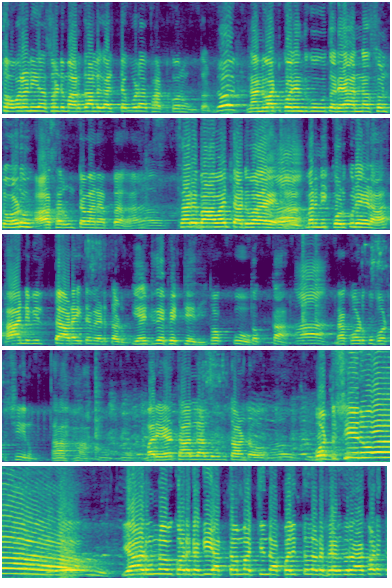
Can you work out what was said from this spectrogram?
తొవలని అసలు మరదాలు కలిస్తే కూడా పట్టుకొని ఊగుతాడు? నన్ను పట్టుకొని ఎందుకు ఊగుతాడే? అన్న సొంటోడు ఆసరు ఉంటావని అబ్బా. సరే బావ అంటే అటువాయ్ మరి నీ కొడుకు లేడా? ఆడిని పిలిస్తే ఆడైతే పెడతాడు. ఏంటిదే పెట్టేది? తొక్కు. తొక్క. నా కొడుకు బొట్టు చీను. ఆహా. మరి ఏ తాళ్ళాలు ఊగుతాండో? బొట్టు చీను. యాడున్నావు కొడుకకి? అత్తమ్మ వచ్చింది అప్పలిస్తుందట పెడదురా కొడుక.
